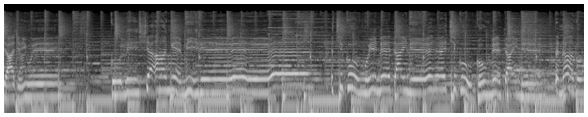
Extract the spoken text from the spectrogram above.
ကြချိန်ဝဲကိုလေးရှာငဲ့မိတယ် အချစ်ကိုငွေနဲ့တိုင်းနေချစ်ကိုဂုံနဲ့တိုင်းနေတနာကုံ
